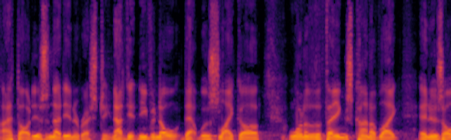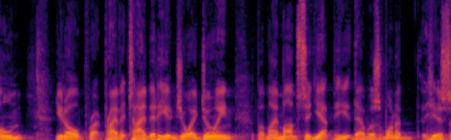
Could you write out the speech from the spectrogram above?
I thought, isn't that interesting? I didn't even know that was like uh, one of the things, kind of like in his own, you know, pr- private time that he enjoyed doing. But my mom said, yep, he, that was one of his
